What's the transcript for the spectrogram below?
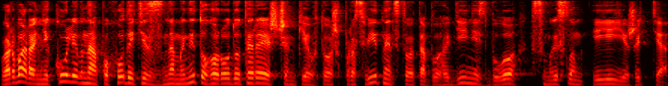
Варвара Ніколівна походить із знаменитого роду Терещенків, тож просвітництво та благодійність було смислом і її життя.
